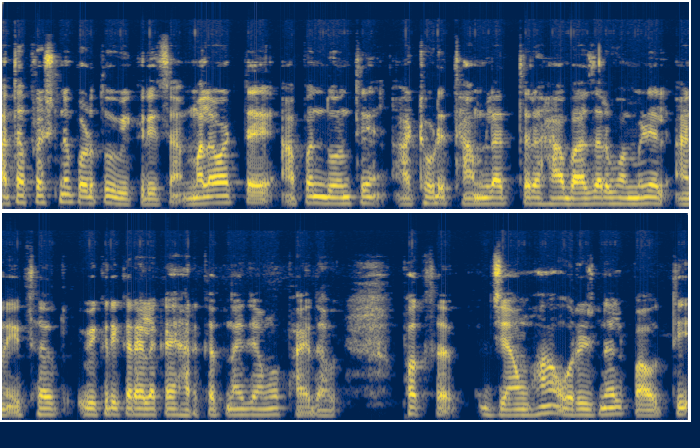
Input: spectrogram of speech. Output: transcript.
आता प्रश्न पडतो विक्रीचा. मला वाटतंय आपण दोन ते आठवडे थांबलात तर हा बाजारभाव मिळेल आणि इथं विक्री करायला काही हरकत नाही ज्यामुळे फायदा होईल. फक्त जेव्हा ओरिजिनल पावती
